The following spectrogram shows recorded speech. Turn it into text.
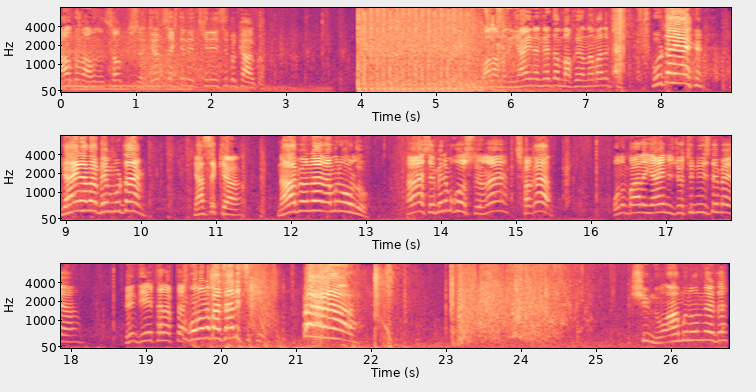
Aldım bunu çok güzel. Gerçekten etkileyici bir kargo. Valla bunu yayına nereden bakıyor anlamadım ki. Buradayım. Yayına bak ben buradayım. Yazık ya. Ne yapıyorsun lan amın oğlu? Ha sen beni mi ghostluyorsun ha? Çakal. Onun bari yayını götünü izleme ya. Ben diğer taraftan kolunu bacağını sikeyim. Şimdi o amın oğlu nerede?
